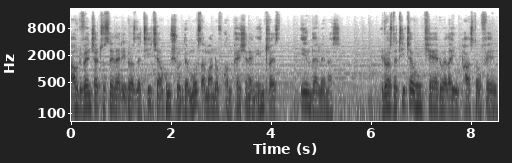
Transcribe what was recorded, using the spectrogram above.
I would venture to say that it was the teacher who showed the most amount of compassion and interest in the learners. It was the teacher who cared whether you passed or failed,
